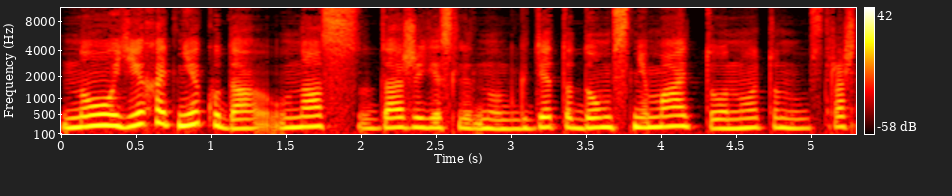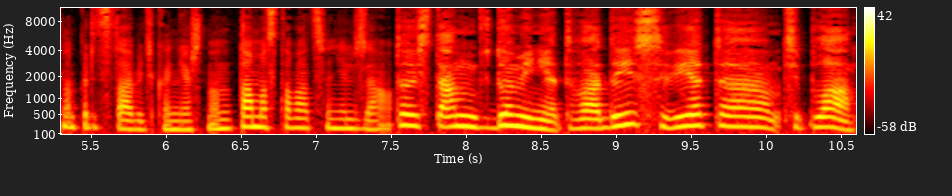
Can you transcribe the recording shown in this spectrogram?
но ехать некуда. У нас даже если ну, где-то дом снимать, то ну, это ну, страшно представить, конечно, но там оставаться нельзя. То есть там в доме нет воды, света, тепла?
